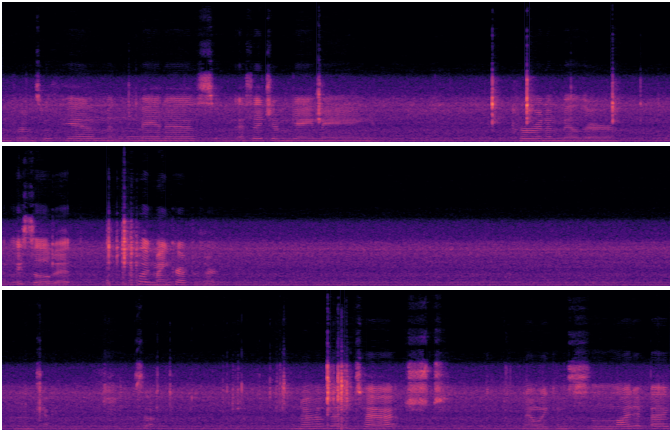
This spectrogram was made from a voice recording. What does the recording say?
I'm friends with him and Manus and SHM Gaming and Corinna Miller. At least a little bit. I played Minecraft with her. Okay. So, I now have that attached. Now we can slide it back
